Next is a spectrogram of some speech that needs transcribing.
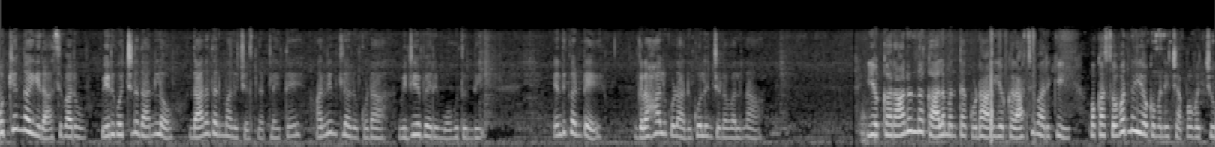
ముఖ్యంగా ఈ రాశివారు వీరికి వచ్చిన దానిలో దాన ధర్మాలు చేసినట్లయితే అన్నింట్లోనూ కూడా విజయబేరి మోగుతుంది. ఎందుకంటే గ్రహాలు కూడా అనుకూలించడం వలన ఈ యొక్క రానున్న కాలమంతా కూడా ఈ యొక్క రాశి వారికి ఒక సువర్ణ యోగమని అని చెప్పవచ్చు.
